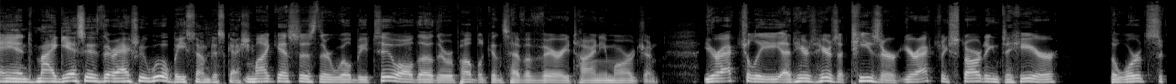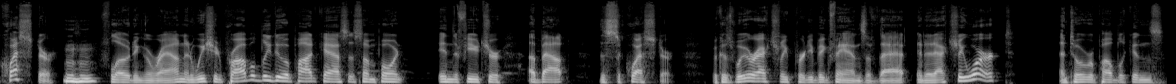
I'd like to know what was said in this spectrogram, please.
And my guess is there actually will be some discussion. My guess is there will be too, although the Republicans have a very tiny margin. You're actually, and here's here's a teaser. You're actually starting to hear the word sequester mm-hmm. floating around, and we should probably do a podcast at some point in the future about the sequester because we were actually pretty big fans of that, and it actually worked until Republicans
